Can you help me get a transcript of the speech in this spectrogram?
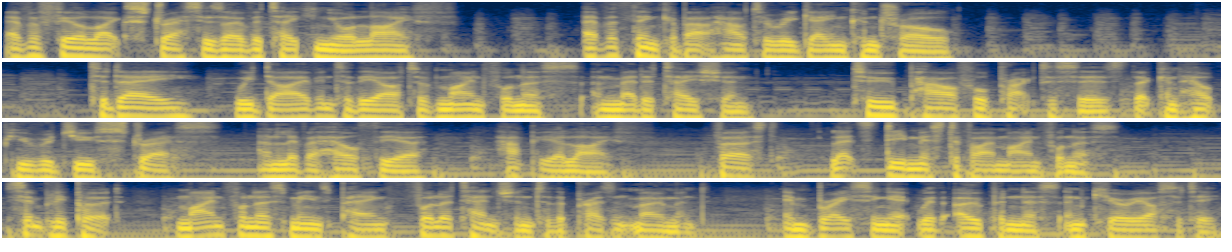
Ever feel like stress is overtaking your life? Ever think about how to regain control? Today, we dive into the art of mindfulness and meditation, two powerful practices that can help you reduce stress and live a healthier, happier life. First, let's demystify mindfulness. Simply put, mindfulness means paying full attention to the present moment, embracing it with openness and curiosity.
